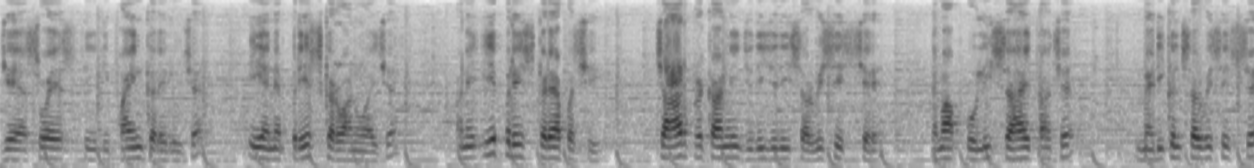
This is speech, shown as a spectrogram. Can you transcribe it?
જે એસઓએસથી ડિફાઇન કરેલું છે, એ એને પ્રેસ કરવાનું હોય છે. અને એ પ્રેસ કર્યા પછી ચાર પ્રકારની જુદી જુદી સર્વિસીસ છે. એમાં પોલીસ સહાયતા છે મેડિકલ સર્વિસીસ છે,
